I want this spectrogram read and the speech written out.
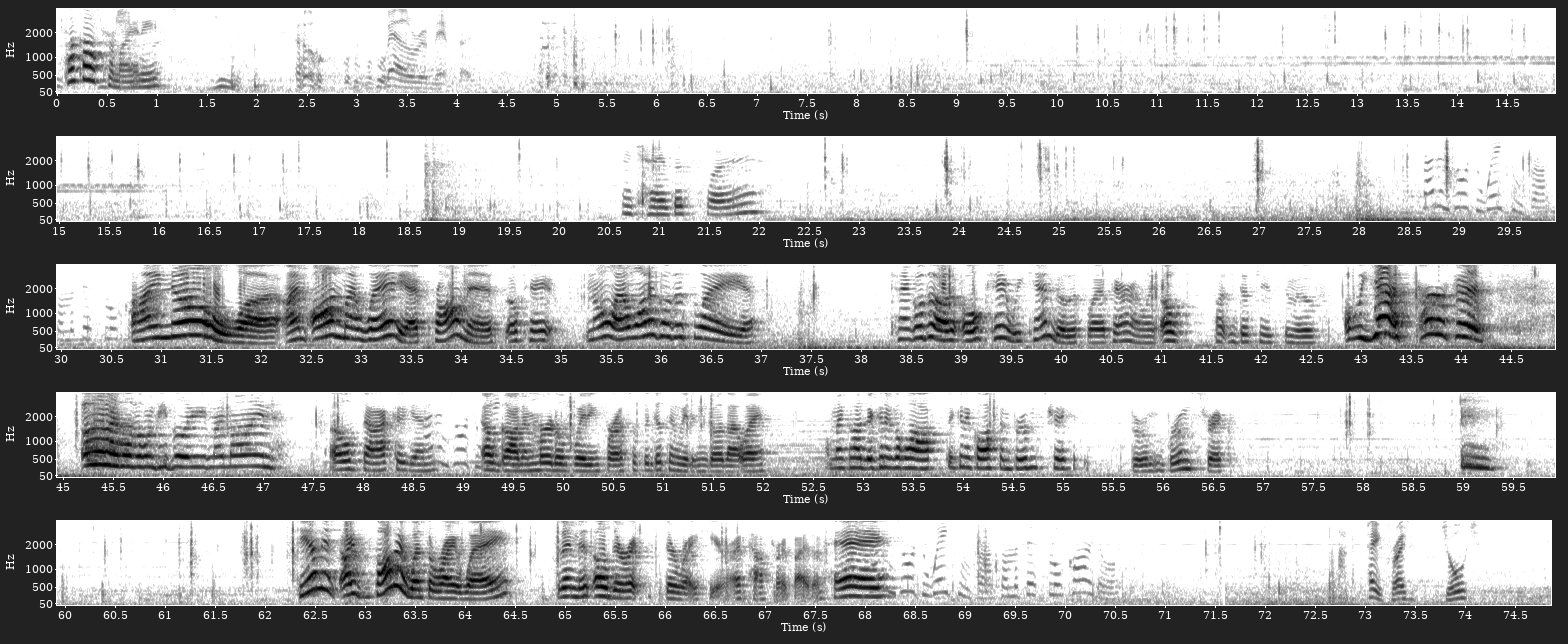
Fuck off, Hermione. Eunice. Oh, well remembered. Okay, this way. Fred and George are waiting for us on the fifth floor. I know! I'm on my way, I promise. Okay. No, I don't want to go this way. Can I go the other? Okay, we can go this way, apparently. Oh, but this needs to move. Oh, yes! Perfect! Oh, I love it when people read my mind. Oh, back again. Oh god, and Myrtle's waiting for us, so it's a good thing we didn't go that way. Oh my god, they're gonna go off. They're gonna go off in broomsticks. Broom, broomsticks. Damn it! I thought I went the right way. Did I miss? Oh, they're right. They're right here. I passed right by them. Hey. George are waiting for us on the fifth floor corridor. Hey, Fred. George.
